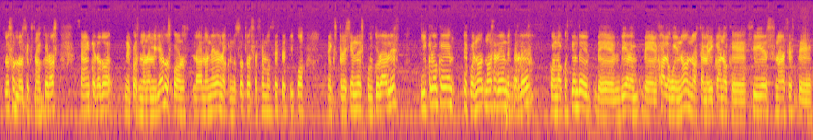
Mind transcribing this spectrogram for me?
incluso los extranjeros se han quedado eh, pues maravillados por la manera en la que nosotros hacemos este tipo de expresiones culturales y creo que eh, pues no, no se deben de perder con la cuestión de- del día de- del Halloween no norteamericano que sí es más este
